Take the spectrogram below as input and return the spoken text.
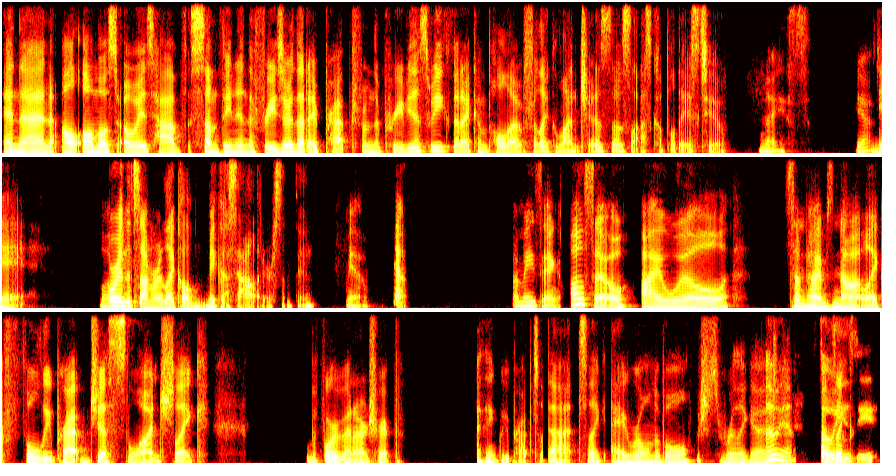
And then I'll almost always have something in the freezer that I prepped from the previous week that I can pull out for like lunches those last couple days too. nice. Yeah. Yeah. Love Or in the summer, like I'll make a salad or something. Yeah. Yeah. Amazing. Also, I will sometimes not like fully prep just lunch. Like before we went on our trip, I think we prepped that like egg roll in a bowl, which is really good. Oh yeah. That's So like easy.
